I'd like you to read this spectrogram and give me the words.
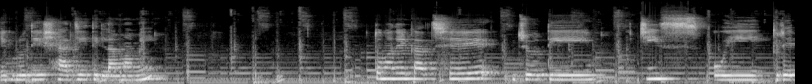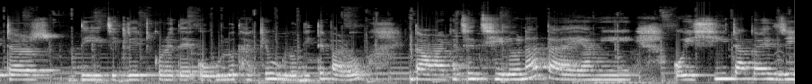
এগুলো দিয়ে সাজিয়ে দিলাম আমি। তোমাদের কাছে যদি চিজ ওই গ্রেটার দিয়ে যে গ্রেট করে দেয়, ওগুলো থাকে, ওগুলো দিতে পারো। কিন্তু আমার কাছে ছিল না, তাই আমি ওই শি টাকায় যে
